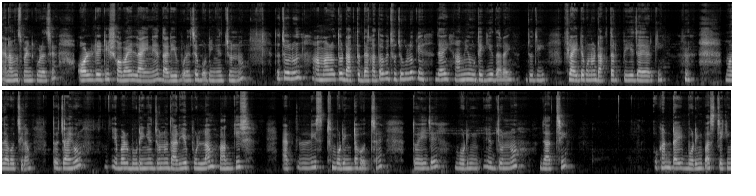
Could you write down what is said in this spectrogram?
অ্যানাউন্সমেন্ট করেছে। অলরেডি সবাই লাইনে দাঁড়িয়ে পড়েছে বোর্ডিংয়ের জন্য। তো চলুন, আমারও তো ডাক্তার দেখাতে হবে ছুঁচোগুলোকে। যাই, আমিও উঠে গিয়ে দাঁড়াই, যদি ফ্লাইটে কোনো ডাক্তার পেয়ে যায় আর কি। মজা করছিলাম। তো যাই হোক, এবার বোর্ডিংয়ের জন্য দাঁড়িয়ে পড়লাম। ভাগ্যিস অ্যাটলিস্ট বোর্ডিংটা হচ্ছে। তো এই যে বোর্ডিংয়ের জন্য যাচ্ছি। ওখানটায় বোর্ডিং পাস চেকিং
